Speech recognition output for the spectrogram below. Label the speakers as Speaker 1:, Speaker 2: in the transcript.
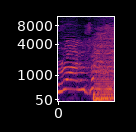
Speaker 1: Run fast!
